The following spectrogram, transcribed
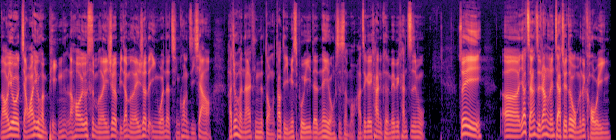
然后又讲话又很平，然后又是马来西亚比较马来西亚的英文的情况之下哦，他就很难听得懂到底 Miss Pui 的内容是什么。他这个看可能 maybe 看字幕，所以呃要这样子让人家觉得我们的口音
